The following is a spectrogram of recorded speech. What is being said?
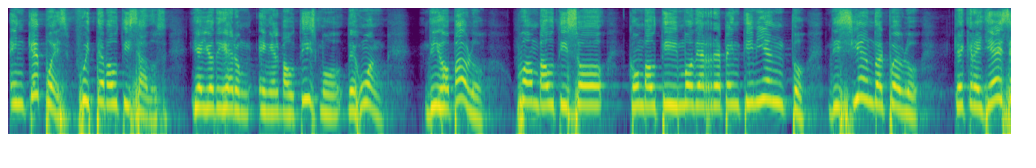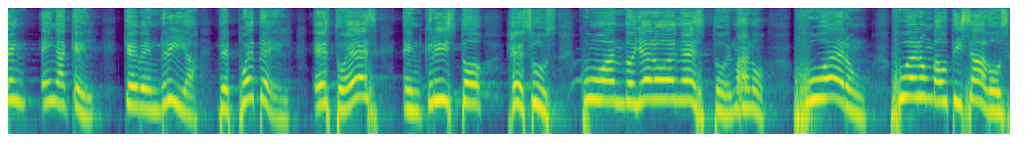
¿en qué pues fuiste bautizados? Y ellos dijeron, en el bautismo de Juan. Dijo Pablo, Juan bautizó con bautismo de arrepentimiento, diciendo al pueblo que creyesen en aquel que vendría después de él. Esto es, en Cristo Jesús. Cuando oyeron esto, hermano, fueron fueron bautizados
